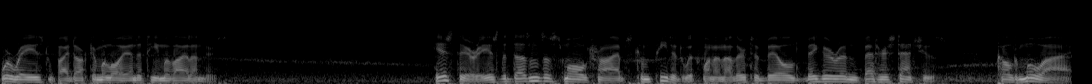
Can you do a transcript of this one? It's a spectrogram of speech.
were raised by Dr. Mulloy and a team of islanders. His theory is that dozens of small tribes competed with one another to build bigger and better statues, called moai,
